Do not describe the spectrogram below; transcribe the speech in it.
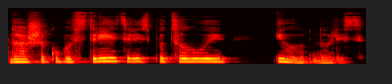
наши губы встретились поцелуи и улыбнулись.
